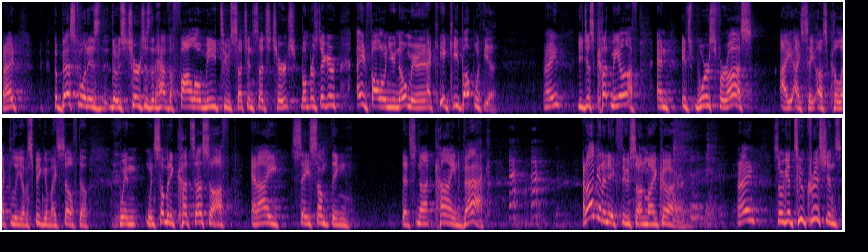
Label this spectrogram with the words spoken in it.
Right? The best one is those churches that have the follow me to such and such church bumper sticker. I ain't following you no more. I can't keep up with you, right? You just cut me off. And it's worse for us. I, I say us collectively, I'm speaking of myself though. When, when somebody cuts us off and I say something that's not kind back, and I'll get an ichthus on my car, right? So we get two Christians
